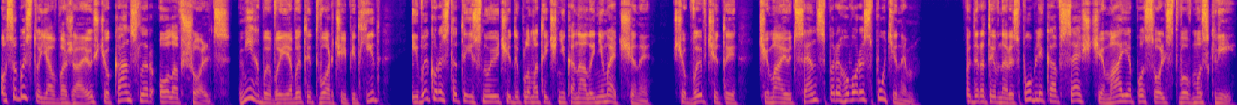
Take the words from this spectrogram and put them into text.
Особисто я вважаю, що канцлер Олаф Шольц міг би виявити творчий підхід і використати існуючі дипломатичні канали Німеччини, щоб вивчити, чи мають сенс переговори з Путіним. Федеративна Республіка все ще має посольство в Москві.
